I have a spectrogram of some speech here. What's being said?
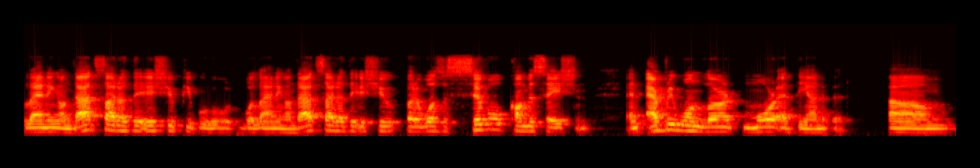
landing on that side of the issue, people who were landing on that side of the issue. But it was a civil conversation, and everyone learned more at the end of it. Um,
